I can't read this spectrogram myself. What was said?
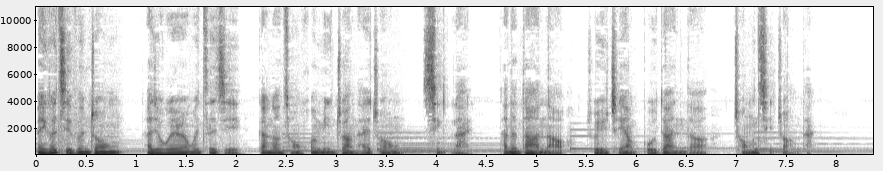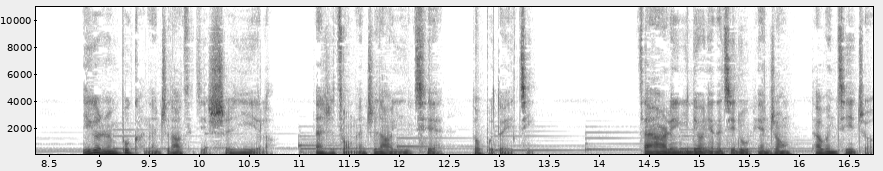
每隔几分钟，他就会认为自己刚刚从昏迷状态中醒来，他的大脑处于这样不断的重启状态。一个人不可能知道自己失忆了，但是总能知道一切都不对劲。在二零一六年的纪录片中，他问记者：“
